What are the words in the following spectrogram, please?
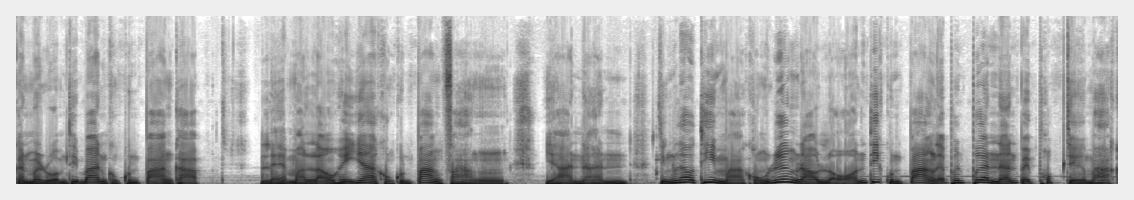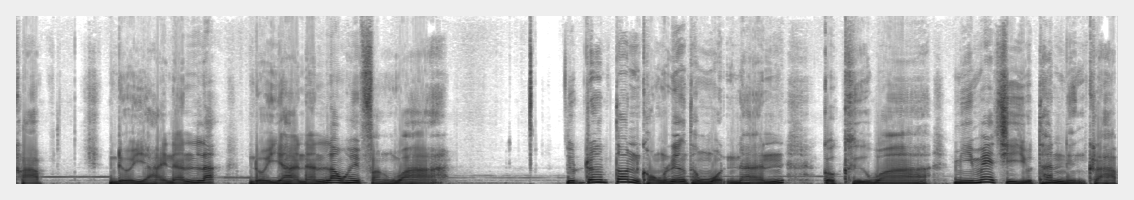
กันมารวมที่บ้านของคุณป้างครับ และมาเล่าให้ย่าของคุณป้างฟัง ย่านั้นจึงเล่าที่มาของเรื่องราวหลอนที่คุณป้างและเพื่อนๆนั้นไปพบเจอมาครับ โดยยายนั้นละ โดยย่านั้นเล่าให้ฟังว่า จุดเริ่มต้นของเรื่องทั้งหมดนั้น ก็คือว่ามีแม่ชีอยู่ท่านหนึ่งครับ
